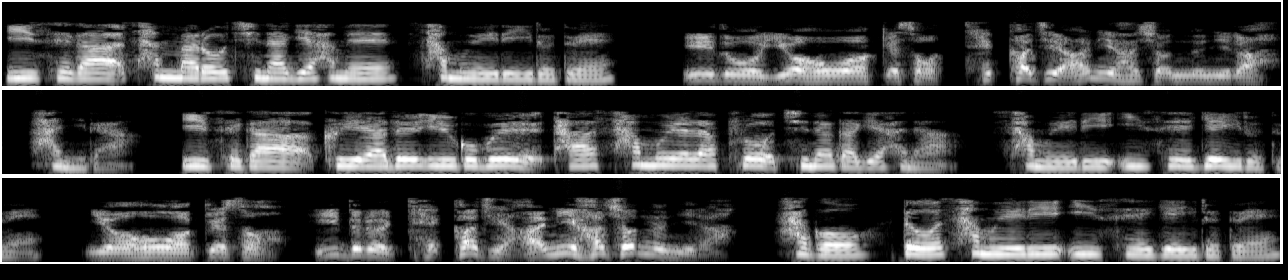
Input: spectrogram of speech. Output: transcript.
이세가 산마로 지나게 하매 사무엘이 이르되 이도 여호와께서 택하지 아니하셨느니라. 하니라. 이세가 그의 아들 일곱을 다 사무엘 앞으로 지나가게 하나 사무엘이 이세에게 이르되 여호와께서 이들을 택하지 아니하셨느니라. 하고 또 사무엘이 이세에게 이르되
